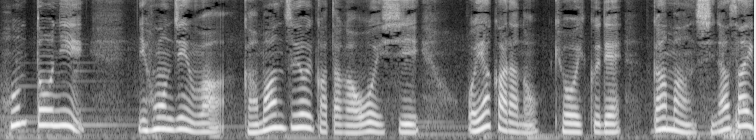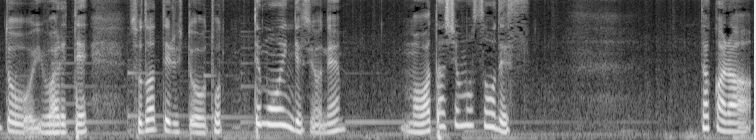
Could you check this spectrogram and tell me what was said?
本当に日本人は我慢強い方が多いし、親からの教育で我慢しなさいと言われて育ってる人とっても多いんですよね。まあ私もそうです。だから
